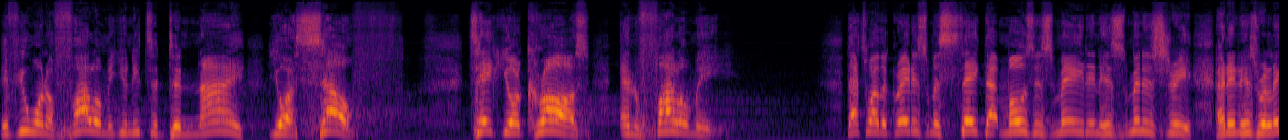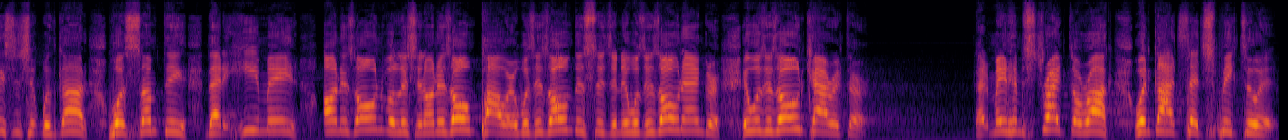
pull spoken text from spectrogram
if you want to follow me, you need to deny yourself, take your cross, and follow me. That's why the greatest mistake that Moses made in his ministry and in his relationship with God was something that he made on his own volition, on his own power. It was his own decision, it was his own anger, it was his own character that made him strike the rock when God said, Speak to it.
